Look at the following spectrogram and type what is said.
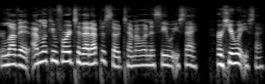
love it. I'm looking forward to that episode, Tim. I want to see what you say or hear what you say.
